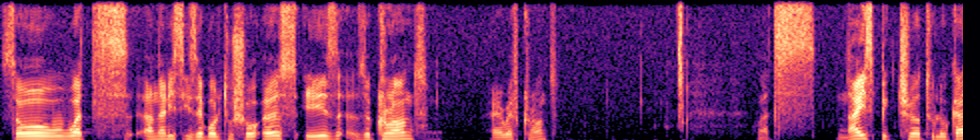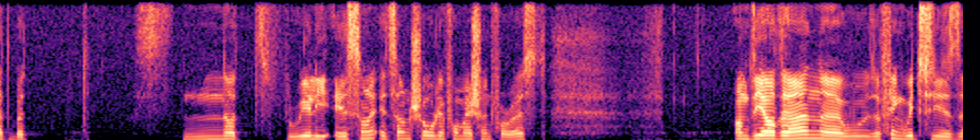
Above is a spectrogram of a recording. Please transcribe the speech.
So what analyst is able to show us is the current, RF current. That's nice picture to look at, but not really essential information for us. On the other hand, uh, the thing which is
